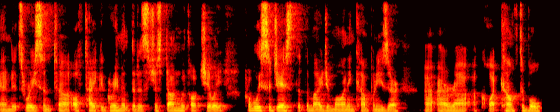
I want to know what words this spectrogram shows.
and its recent uh, offtake agreement that it's just done with Hot Chili probably suggests that the major mining companies are are, are, uh, are quite comfortable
